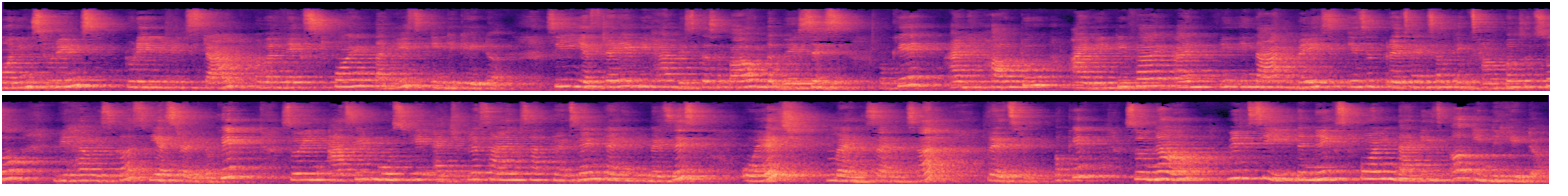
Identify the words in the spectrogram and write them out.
morning students. Today we will start our next point that is indicator. See yesterday we have discussed about the basis okay and how to identify and in, in that base is present some examples also we have discussed yesterday okay. So in acid mostly H plus ions are present and in basis OH minus ions are present okay. So now we'll see the next point that is a indicator.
